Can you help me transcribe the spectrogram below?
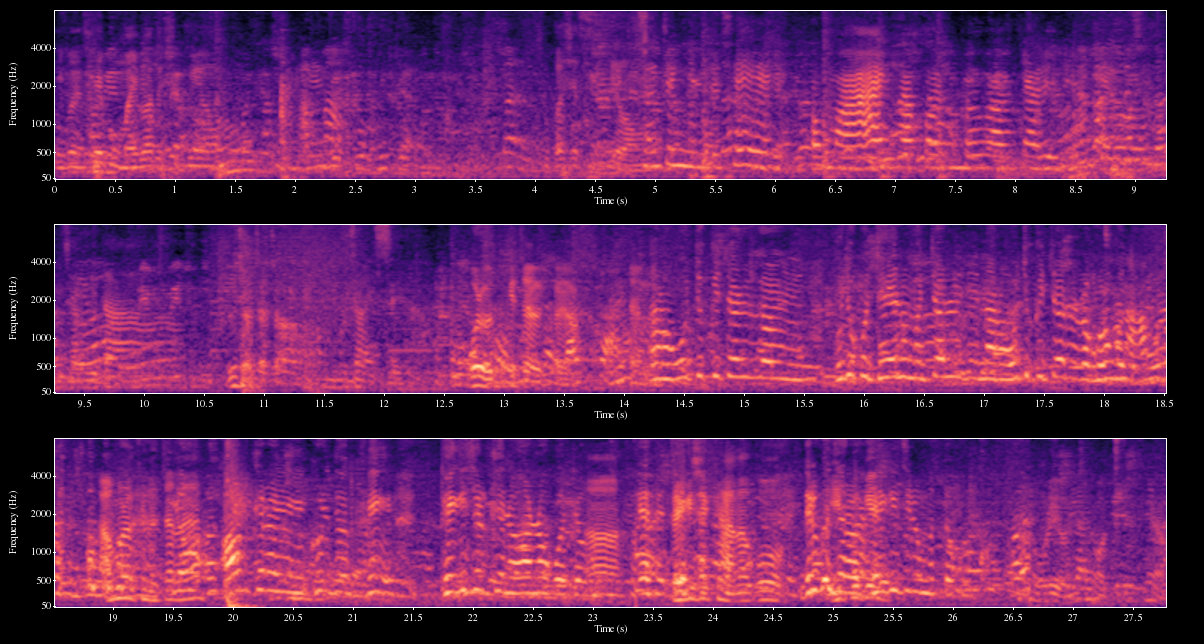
이번에 새해 복 많이 받으시고요. 수고하셨어요. 선생님도 새해 복 많이 받고 건강 잘 되세요. 감사합니다. 으자자자, 부자했어요. 뭘 어떻게 자를까요? 나는 어떻게 자르가 무조건 대놓으면 자르지 나는 어떻게 자르라 그런 것도 몰라. 아무렇게나 잘라요? 아무렇게나 그래도 배, 배기 싫게는 안 하고 좀. 아, 싫게 안 하고 늙은 사람 이쁘게. 배기 싫으면 또 그렇고. 우리 연세는 어떻게 되세요?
